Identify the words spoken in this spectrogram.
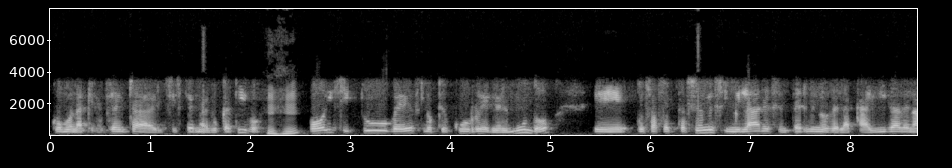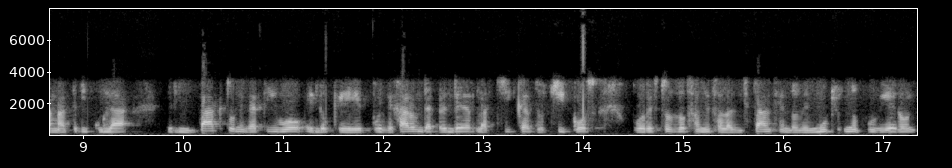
como la que enfrenta el sistema educativo. Hoy, si tú ves lo que ocurre en el mundo, eh, pues afectaciones similares en términos de la caída de la matrícula, del impacto negativo en lo que pues dejaron de aprender las chicas, los chicos por estos dos años a la distancia, en donde muchos no pudieron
